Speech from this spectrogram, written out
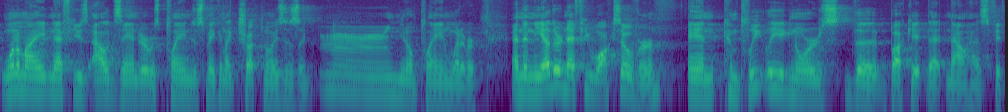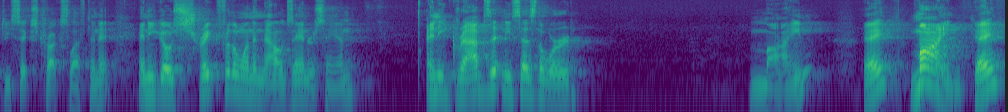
one of my nephews, Alexander, was playing, just making like truck noises, like, mm, you know, playing, whatever. And then the other nephew walks over and completely ignores the bucket that now has 56 trucks left in it. And he goes straight for the one in Alexander's hand. And he grabs it and he says the word, mine. Okay? Mine. Okay?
